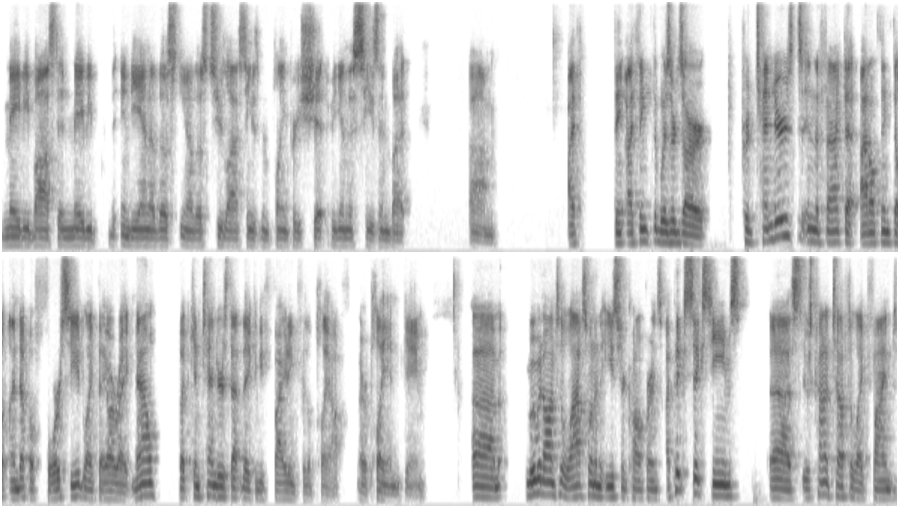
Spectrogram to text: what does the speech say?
maybe Boston, maybe Indiana. Those, you know, those two last teams have been playing pretty shit to begin this season. But um, I think I think the Wizards are pretenders in the fact that I don't think they'll end up a four seed like they are right now. but contenders that they can be fighting for the playoff or play-in game. Um, moving on to the last one in the Eastern Conference, I picked six teams. Uh, it was kind of tough to like find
